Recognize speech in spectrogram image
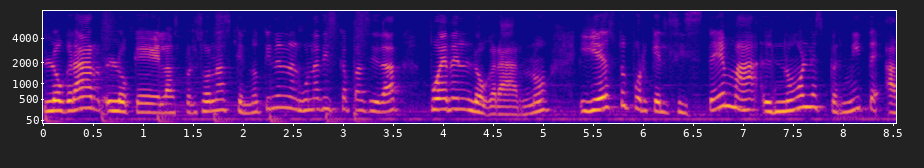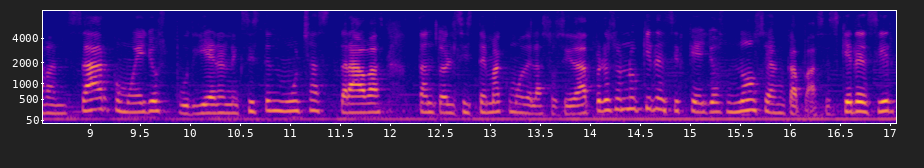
lograr lo que las personas que no tienen alguna discapacidad pueden lograr, ¿no? Y esto porque el sistema no les permite avanzar como ellos pudieran. Existen muchas trabas, tanto del sistema como de la sociedad, pero eso no quiere decir que ellos no sean capaces, quiere decir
